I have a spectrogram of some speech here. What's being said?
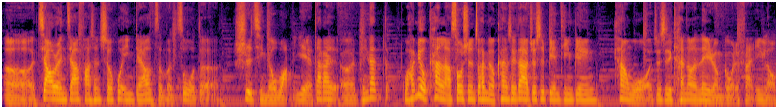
呃，教人家发生车祸应该要怎么做的事情的网页，大概呃，平台我还没有看啦，搜寻之后还没有看，所以大家就是边听边看我就是看到的内容跟我的反应喽。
